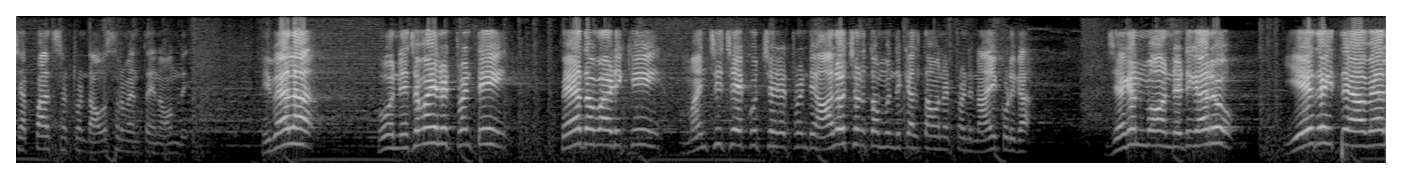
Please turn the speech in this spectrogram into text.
చెప్పాల్సినటువంటి అవసరం ఎంతైనా ఉంది. ఈవేళ ఓ నిజమైనటువంటి పేదవాడికి మంచి చేకూర్చేటటువంటి ఆలోచనతో ముందుకెళ్తా ఉన్నటువంటి నాయకుడిగా జగన్మోహన్ రెడ్డి గారు ఏదైతే ఆ వేళ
